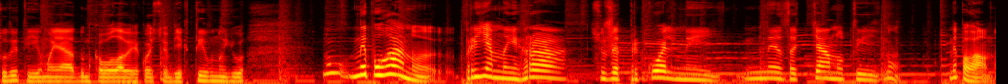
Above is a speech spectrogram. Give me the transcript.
судити, і моя думка була якоюсь об'єктивною. Ну, непогано, приємна ігра, сюжет прикольний, не затягнутий, ну. Непогано.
